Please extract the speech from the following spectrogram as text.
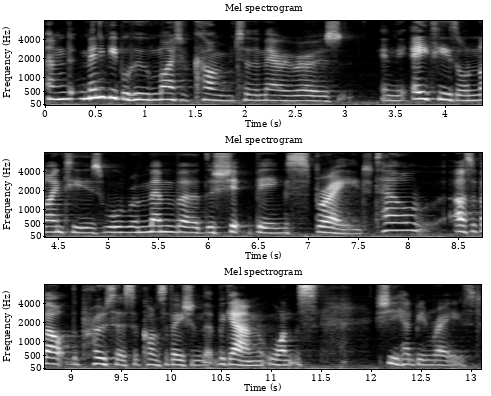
And many people who might have come to the Mary Rose in the 80s or 90s will remember the ship being sprayed. Tell us about the process of conservation that began once she had been raised.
